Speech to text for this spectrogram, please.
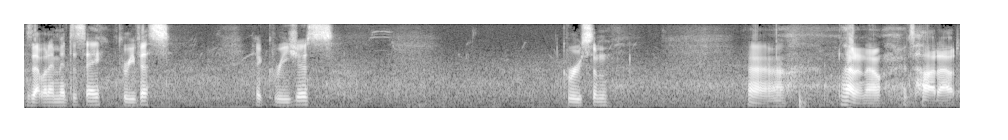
Is that what I meant to say? Grievous? Egregious? Gruesome. Uh, I don't know. It's hot out.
